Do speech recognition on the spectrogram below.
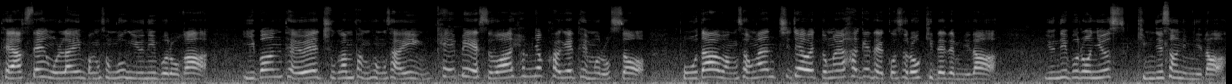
대학생 온라인 방송국 유니브로가 이번 대회 주간 방송사인 KBS와 협력하게 됨으로써 보다 왕성한 취재 활동을 하게 될 것으로 기대됩니다. 유니브로 뉴스 김지선입니다.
